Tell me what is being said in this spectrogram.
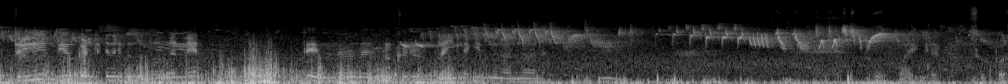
ഇത്രയും വ്യൂ കണ്ടിട്ട് നിനക്കൊന്നും തോന്നല്ലേ ഇത് എന്നത് നമുക്കൊരു പ്ലെയിനിലൊക്കെ ഇരുന്ന് കാണുന്ന പോലെ. ഭയങ്കര സൂപ്പർ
